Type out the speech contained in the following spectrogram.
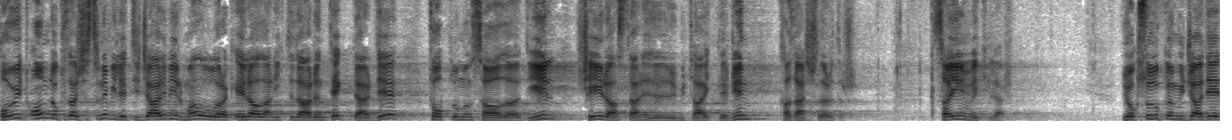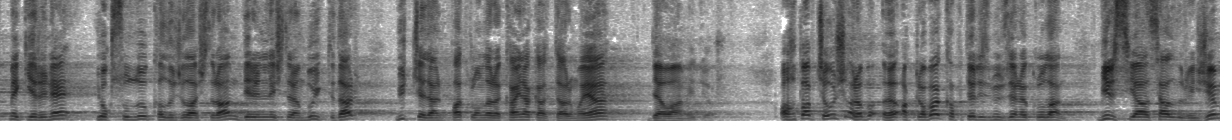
Covid-19 aşısını bile ticari bir mal olarak ele alan iktidarın tek derdi toplumun sağlığı değil, şehir hastaneleri müteahhitlerinin kazançlarıdır. Sayın vekiller, yoksullukla mücadele etmek yerine yoksulluğu kalıcılaştıran, derinleştiren bu iktidar bütçeden patronlara kaynak aktarmaya devam ediyor. Ahbap çavuş araba, e, akraba kapitalizmi üzerine kurulan bir siyasal rejim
